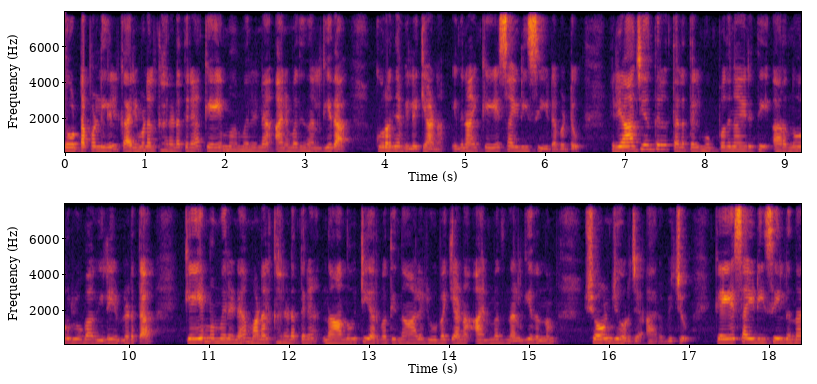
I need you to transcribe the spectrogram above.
തോട്ടപ്പള്ളിയിൽ കരിമണൽ ഖനനത്തിന് കെ എം എം എല്ലിന് അനുമതി നൽകിയത് കുറഞ്ഞ വിലയ്ക്കാണ്. ഇതിനായി K S I D C ഇടപെട്ടു. രാജ്യാന്തര തലത്തിൽ മുപ്പതിനായിരത്തി അറുന്നൂറ് രൂപ വിലയുള്ളിടത്ത് കെ എം എമ്മലിന് മണൽ ഖനനത്തിന് നാനൂറ്റി അറുപത്തിനാല് രൂപയ്ക്കാണ് അനുമതി നൽകിയതെന്നും ഷോൺ ജോർജ് ആരോപിച്ചു. കെ എസ് ഐ ഡി സിയിൽ നിന്ന്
